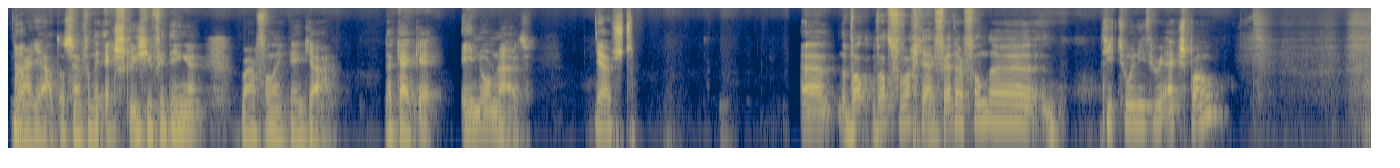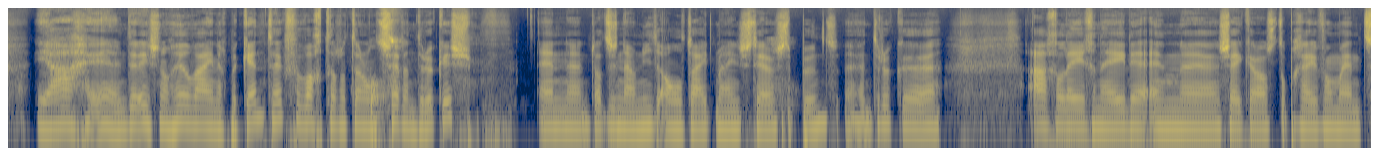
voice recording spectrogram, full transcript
Maar ja. dat zijn van de exclusieve dingen waarvan ik denk, ja, daar kijk ik enorm naar uit. juist. Ehm, wat, wat verwacht jij verder van de T23 Expo? Ja, eh, er is nog heel weinig bekend. Hè. Ik verwacht dat het er ontzettend druk is. En eh, dat is nou niet altijd mijn sterkste punt. Eh, drukke aangelegenheden. En zeker als het op een gegeven moment...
